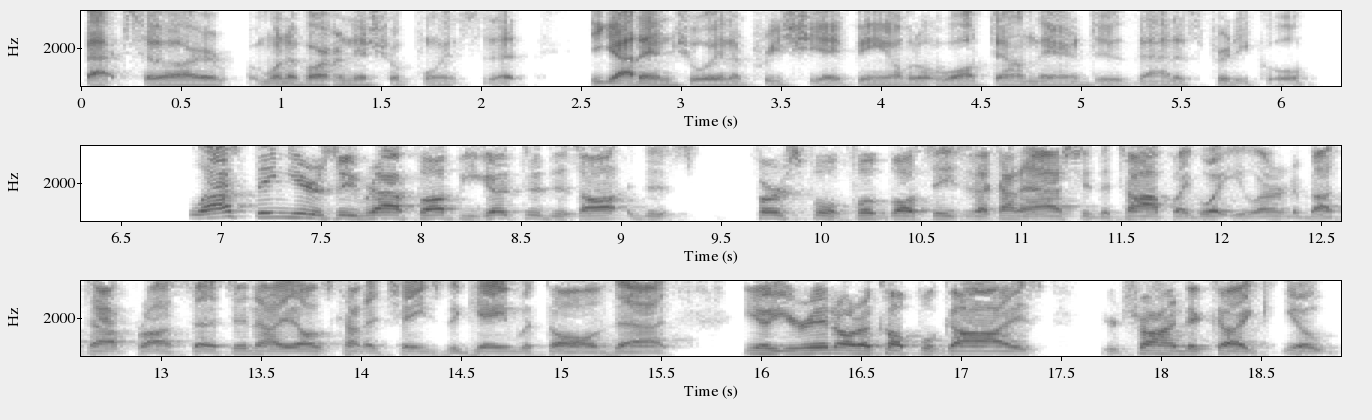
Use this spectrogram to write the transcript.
back to our one of our initial points that you got to enjoy and appreciate being able to walk down there and do that it's pretty cool last thing here as we wrap up, you go through this this first full football season. I kind of asked you the top, like what you learned about that process. NIL's kind of changed the game with all of that. You know, you're in on a couple guys. You're trying to like you know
